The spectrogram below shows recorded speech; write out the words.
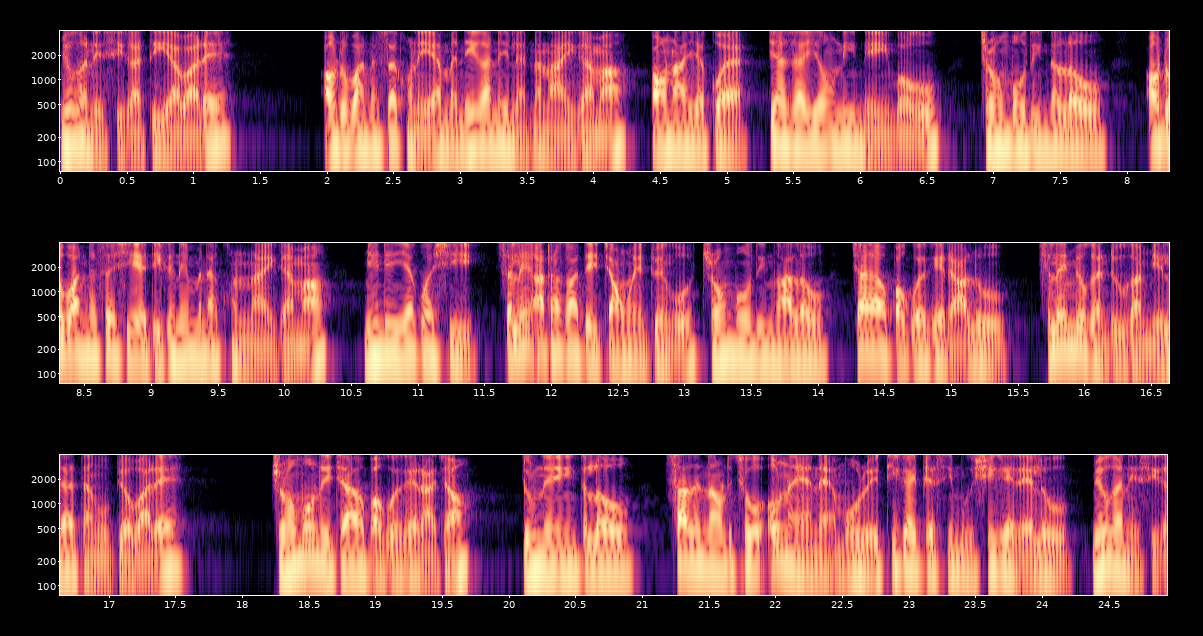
မြို့ကနေစီကသိရပါဗျ။အောက်တိုဘာ29ရက်မနေ့ကနေ့လယ်2နာရီခန့်မှာပေါင်းနာရက်ကွက်ပြန်ဆက်ရုံအနီးနေအိမ်ပေါ်ကိုဒရုန်းပုံသီးနှလုံးအောက်တိုဘာ28ရက်ဒီကနေ့မနက်9နာရီခန့်မှာမြင်းနေရက်ကွက်ရှိစလင်းအထကတိကျောင်းဝင်းအတွင်းကိုဒရုန်းပုံသီး9လုံးကြားရောက်ပောက်ကွဲခဲ့တာလို့ စလင်းမြို့ကန်တူကမြေလက်အတန်ကိုပြောပါတယ်။ဒရုန်းမုံတွေကြားရောက်ပောက်ကွဲခဲ့တာကြောင့်လူနေအိမ်တစ်လုံးစာသင်တောင်တချို့အုပ်နိုင်ရတဲ့အမိုးတွေထိခိုက်ပျက်စီးမှုရှိခဲ့တယ်လို့မြို့ကန်နေစီက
